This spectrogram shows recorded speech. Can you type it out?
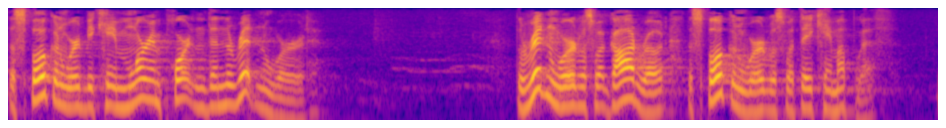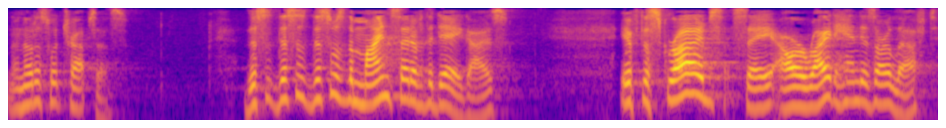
the spoken word became more important than the written word. The written word was what God wrote, the spoken word was what they came up with. Now, notice what Trapp says. This, is, this, is, this was the mindset of the day, guys. If the scribes say, Our right hand is our left,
